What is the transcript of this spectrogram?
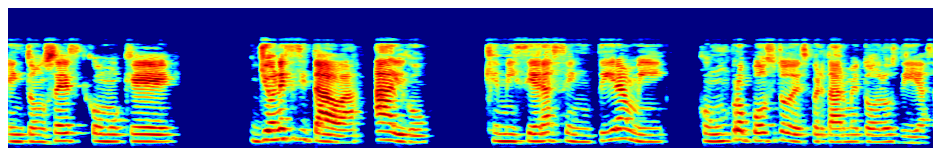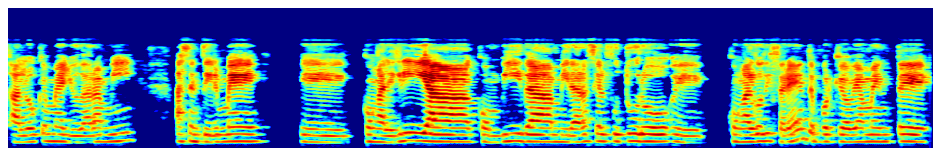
Entonces, como que yo necesitaba algo que me hiciera sentir a mí con un propósito de despertarme todos los días, algo que me ayudara a mí a sentirme eh, con alegría, con vida, mirar hacia el futuro eh, con algo diferente, porque obviamente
